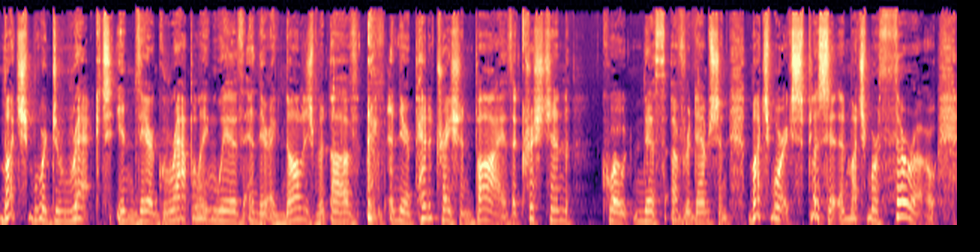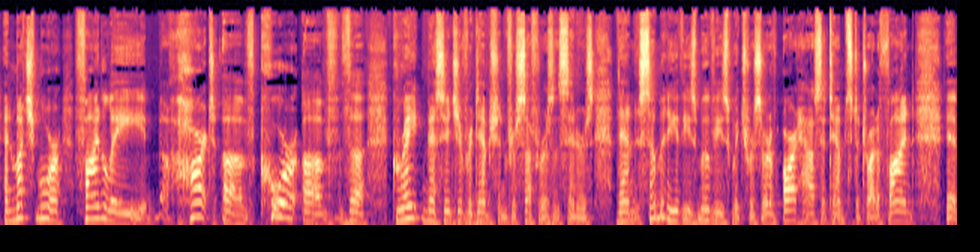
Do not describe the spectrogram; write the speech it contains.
much more direct in their grappling with and their acknowledgement of and their penetration by the Christian quote, myth of redemption, much more explicit and much more thorough and much more finally heart of, core of the great message of redemption for sufferers and sinners than so many of these movies, which were sort of art house attempts to try to find uh,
